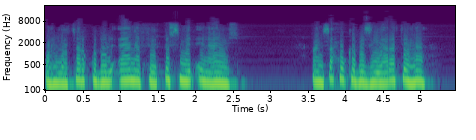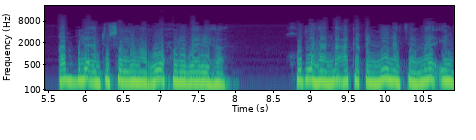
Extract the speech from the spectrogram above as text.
وهي ترقد الآن في قسم الإنعاش. أنصحك بزيارتها قبل أن تسلم الروح لبارها. خذ لها معك قنينة ماء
